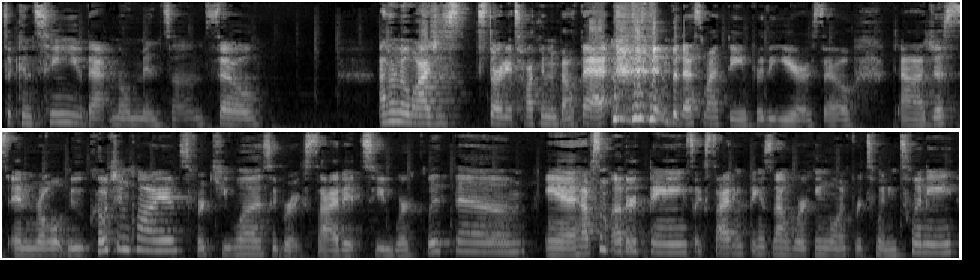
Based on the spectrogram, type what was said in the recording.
to continue that momentum. So I don't know why I just started talking about that, but that's my theme for the year. So, uh, just enrolled new coaching clients for Q1. Super excited to work with them and have some other things, exciting things that I'm working on for 2020.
